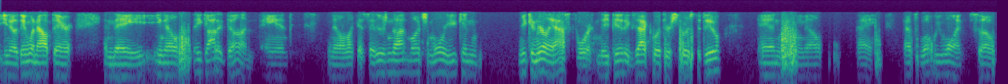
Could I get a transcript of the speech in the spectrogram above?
you know, they went out there and they, you know, they got it done. And, you know, like I said, there's not much more you can you can really ask for. They did exactly what they're supposed to do. And, you know, hey, that's what we want. So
